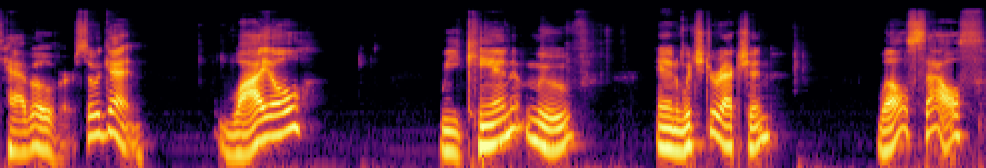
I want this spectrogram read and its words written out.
tab over. So again, while we can move in which direction? Well, south.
